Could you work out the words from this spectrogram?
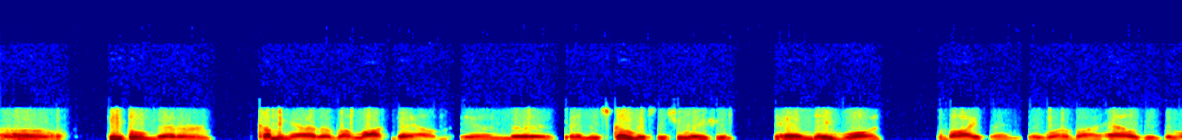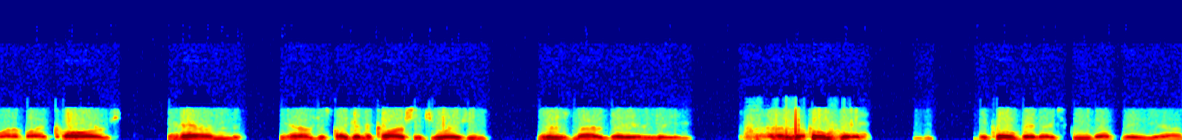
uh, people that are coming out of a lockdown in the in this COVID situation, and they want to buy things. They want to buy houses. They want to buy cars, and you know, just like in the car situation, there's no the the uh, the COVID the COVID has screwed up the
